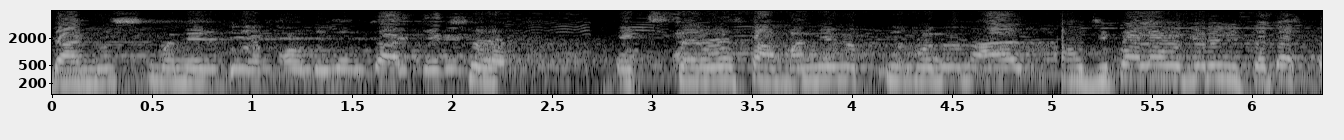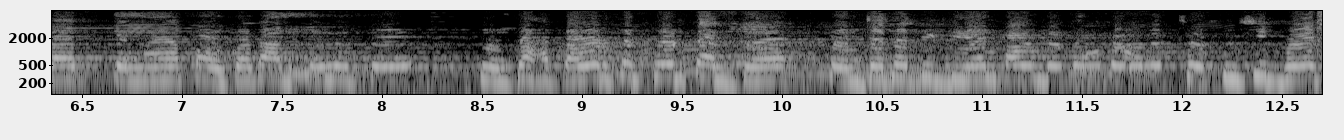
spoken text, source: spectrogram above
दानिश मनेर डे फाउंडेशनचा अध्यक्ष एक सर्वसामान्य व्यक्ती म्हणून आज भाजीपाला वगैरे विकत असतात. त्यांना या पावसात अडचण होते त्यांच्या हातावरचं पोट चालतं. त्यांच्यासाठी डीएम फाउंडेशन एक छोटीशी भेट.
